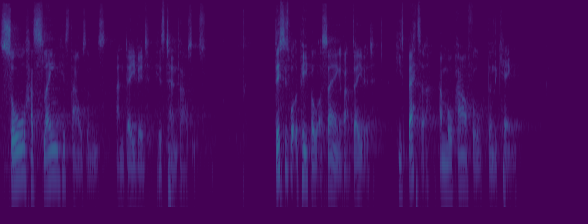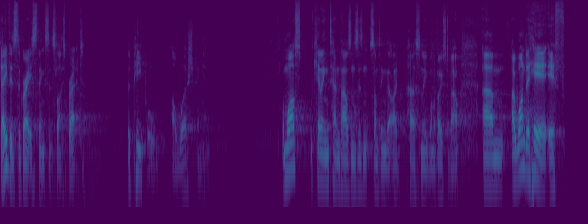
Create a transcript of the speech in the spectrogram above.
Saul has slain his thousands and David his ten thousands. This is what the people are saying about David. He's better and more powerful than the king. David's the greatest thing since sliced bread. The people are worshipping him. And whilst killing ten thousands isn't something that I personally want to boast about, um, I wonder here if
